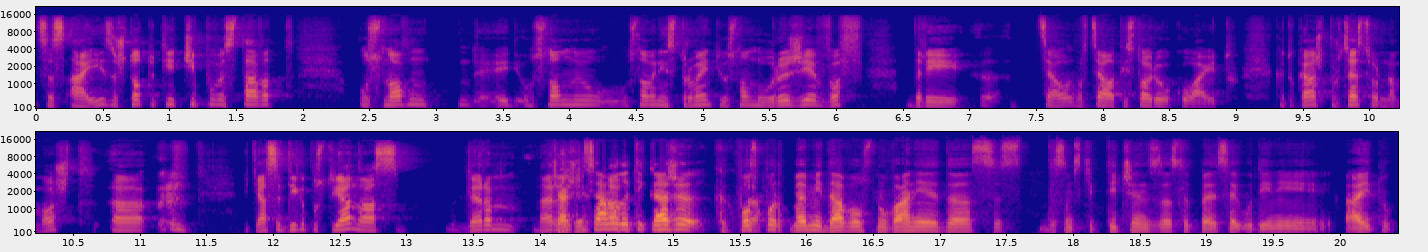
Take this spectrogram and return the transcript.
с AI защото тия чипове стават основно, е, основно, основен инструмент и основно оръжие в, дали, цял, в цялата история около AI. Като кажеш процесор на мощ, и тя се дига постоянно. Аз гледам най Чакай само да ти кажа какво да. според мен ми дава основание да, се, да съм скептичен за след 50 години, а тук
